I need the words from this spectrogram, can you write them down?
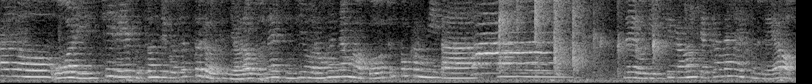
샬롬 5월 27일 부천지구 촛불에 오신 여러분을 진심으로 환영하고 축복합니다. 네, 우리 이 시간 함께 찬양할 텐데요.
